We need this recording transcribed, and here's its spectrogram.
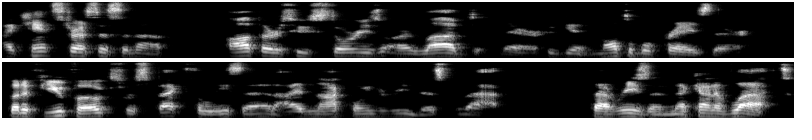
I can't stress this enough. Authors whose stories are loved there, who get multiple praise there. But a few folks respectfully said, I'm not going to read this for that, that reason, that kind of left.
